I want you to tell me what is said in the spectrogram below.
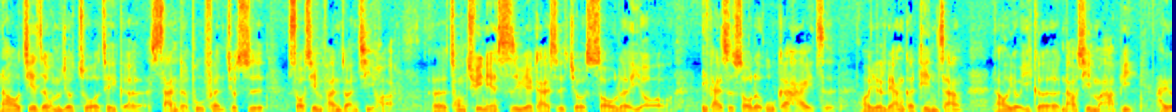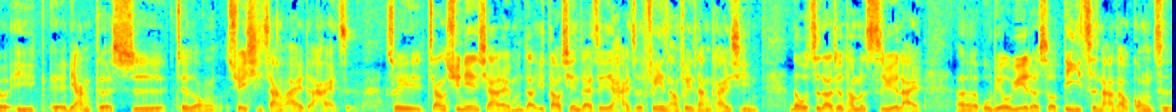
然后接着我们就做这个善的部分，就是手心翻转计划。呃，从去年四月开始就收了有，一开始收了五个孩子，然后有两个听障，然后有一个脑性麻痹，还有一呃两个是这种学习障碍的孩子。所以这样训练下来，我们到一到现在，这些孩子非常非常开心。那我知道，就他们四月来，呃五六月的时候第一次拿到工资，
